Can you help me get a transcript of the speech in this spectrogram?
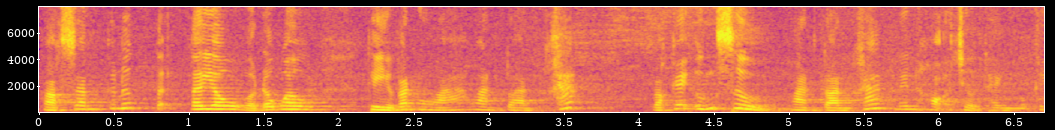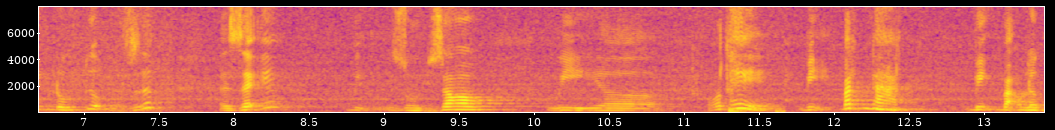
hoặc sang các nước Tây Âu và Đông Âu thì văn hóa hoàn toàn khác và cái ứng xử hoàn toàn khác nên họ trở thành một cái đối tượng rất dễ bị rủi ro vì uh, có thể bị bắt nạt bị bạo lực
